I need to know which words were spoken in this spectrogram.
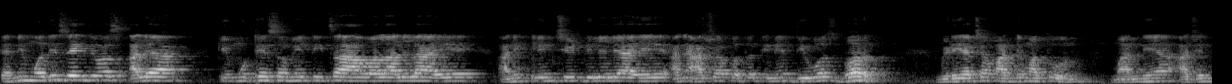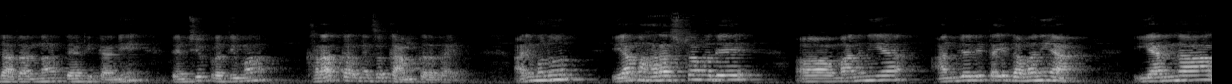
त्यांनी मधीच एक दिवस आल्या की मुठे समितीचा अहवाल आलेला आहे आणि क्लीन चिट दिलेली आहे आणि अशा पद्धतीने दिवसभर मीडियाच्या माध्यमातून माननीय अजितदादांना त्या ठिकाणी त्यांची प्रतिमा खराब करण्याचं काम करत आहेत. आणि म्हणून या महाराष्ट्रामध्ये माननीय अंजलीताई दमानिया यांना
